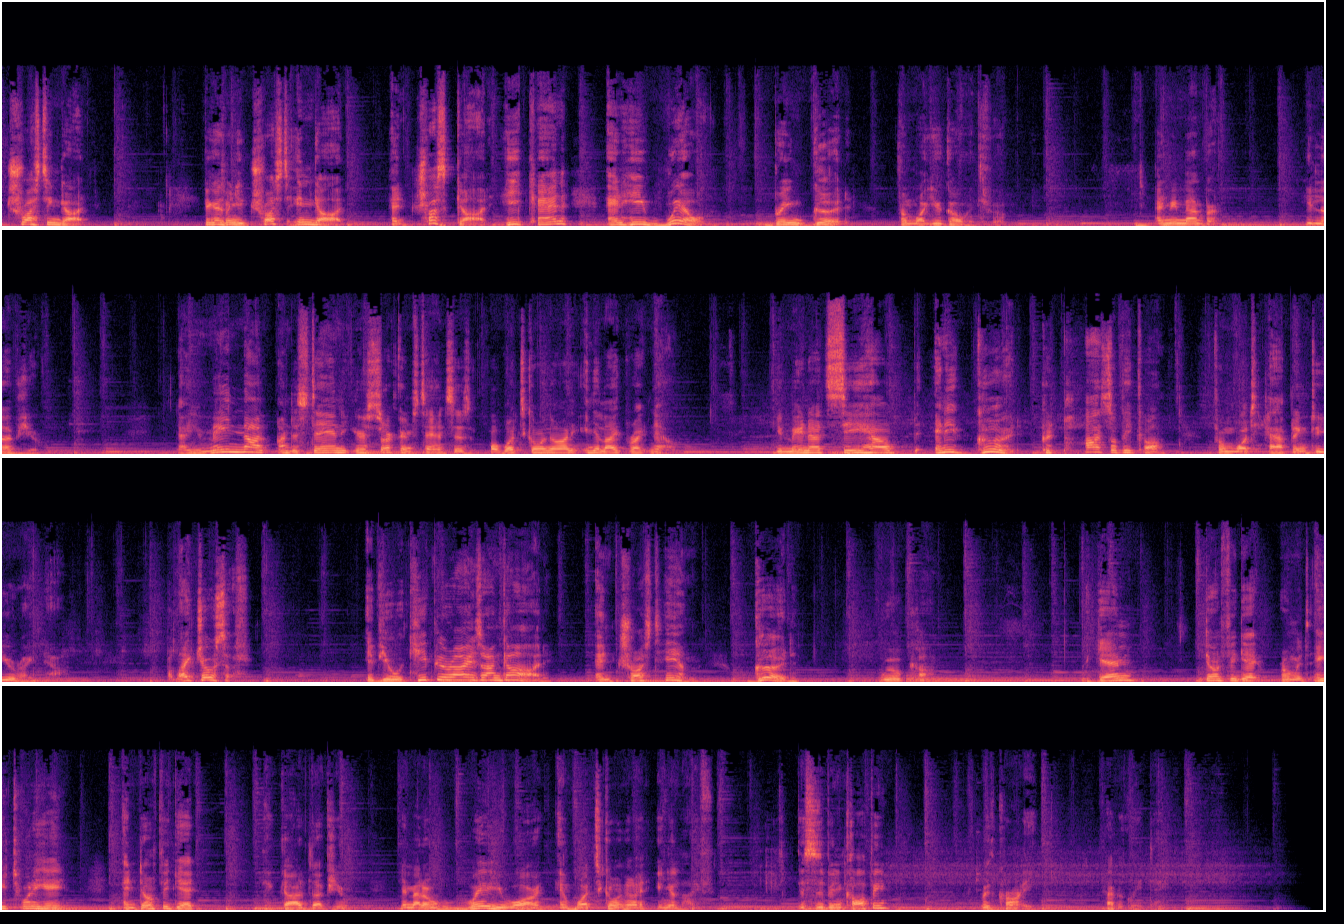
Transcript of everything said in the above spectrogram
trust in God. Because when you trust in God and trust God, He can and He will bring good from what you're going through. And remember, He loves you. Now, you may not understand your circumstances or what's going on in your life right now. You may not see how any good could possibly come from what's happening to you right now. But like Joseph, if you would keep your eyes on God and trust Him, good will come. Again, don't forget Romans 8:28 and don't forget that God loves you no matter where you are and what's going on in your life. This has been Coffee with Carney. Have a great day.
